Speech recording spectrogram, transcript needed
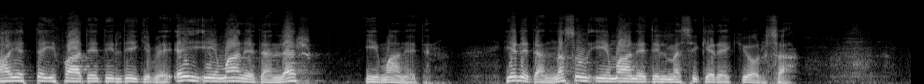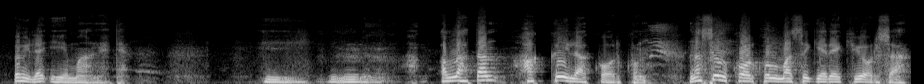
ayette ifade edildiği gibi ey iman edenler iman edin. yeniden nasıl iman edilmesi gerekiyorsa öyle iman edin. Allah'tan hakkıyla korkun. Nasıl korkulması gerekiyorsa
